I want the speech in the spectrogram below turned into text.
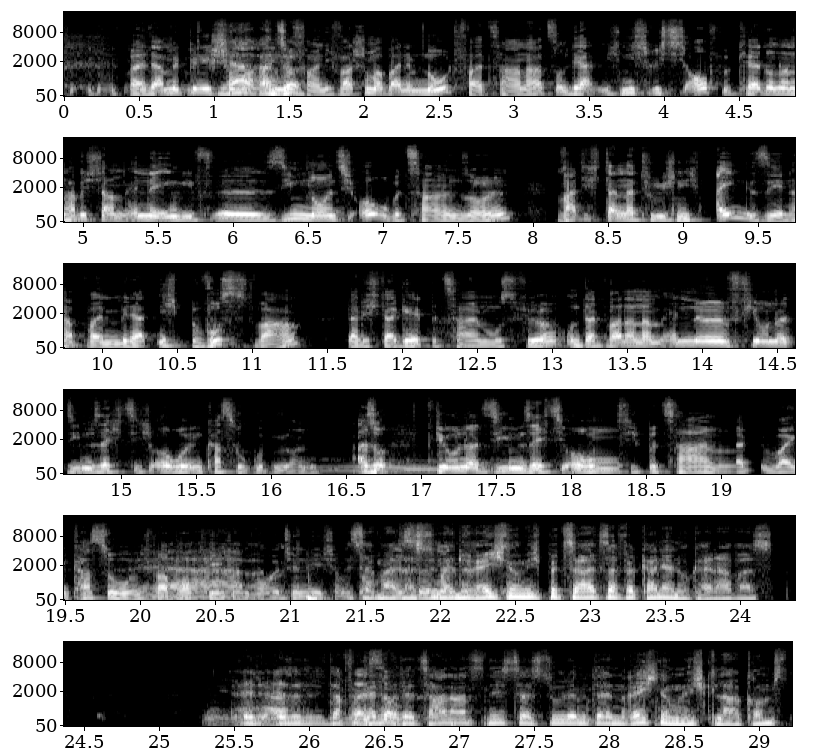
Weil damit bin ich schon ja, mal also reingefallen. Ich war schon mal bei einem Notfallzahnarzt und der hat mich nicht richtig aufgeklärt und dann habe ich da am Ende irgendwie äh, 97 Euro bezahlen sollen, was ich dann natürlich nicht eingesehen habe, weil mir das nicht bewusst war, dass ich da Geld bezahlen muss für. Und das war dann am Ende 467 Euro in Kassogebühren. Also 467 Euro muss ich bezahlen über ein Kasso und ich war ja, bockig und wollte nicht. Und sag so. mal, dass du deine Rechnung nicht bezahlst, dafür kann ja nur keiner was. Ja, also dafür kann auch der Zahnarzt nicht, dass du mit deinen Rechnungen nicht klarkommst.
